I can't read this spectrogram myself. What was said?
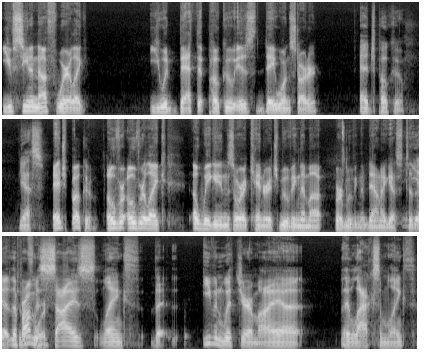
you've seen enough where like you would bet that Poku is day one starter? Edge Poku. Yes. Edge Poku over over like a Wiggins or a Kenrich moving them up or moving them down, I guess. To the yeah, the problem four. is size, length. That even with Jeremiah, they lack some length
